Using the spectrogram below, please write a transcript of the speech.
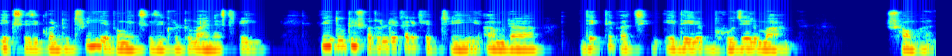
X is equal to three এবং X is equal to minus three এই দুটি সরলরেখার ক্ষেত্রেই আমরা দেখতে পাচ্ছি এদের ভুজের মান সমান।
